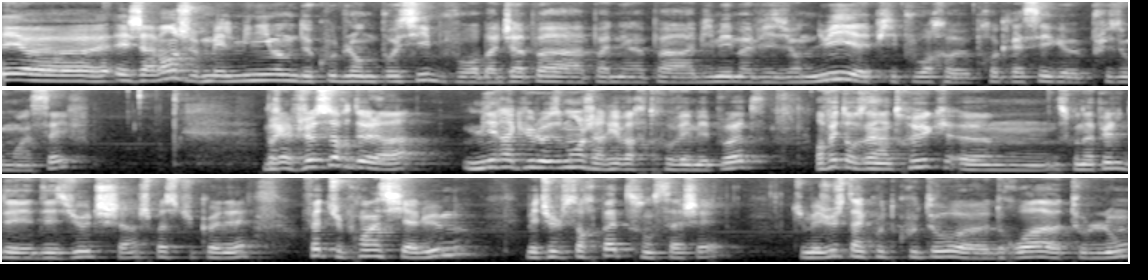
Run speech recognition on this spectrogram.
Et, euh, et j'avance, je mets le minimum de coups de lampe possible pour bah, déjà pas, pas, pas, abîmer ma vision de nuit et puis pouvoir euh, progresser plus ou moins safe. Bref, je sors de là, miraculeusement, j'arrive à retrouver mes potes. En fait, on faisait un truc, euh, ce qu'on appelle des, yeux de chat, je sais pas si tu connais. En fait, tu prends un cialume, mais tu le sors pas de son sachet. Tu mets juste un coup de couteau euh, droit euh, tout le long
